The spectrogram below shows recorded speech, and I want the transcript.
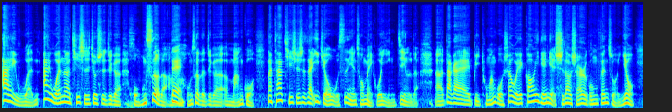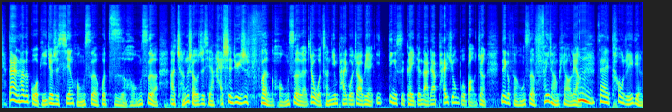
艾文，艾文呢其实就是这个红色的啊，红色的这个呃芒果。那它其实是在一九五四年从美国引进的，呃，大概比土芒果稍微高一点点，十到十二公分左右。但是，它的果皮就是鲜红色或紫红色啊，成熟之前还甚至于是粉红色的。就我曾经拍过照片，一定是可以跟大家拍胸脯保证，那个粉红色非常漂亮。嗯，再透着一点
